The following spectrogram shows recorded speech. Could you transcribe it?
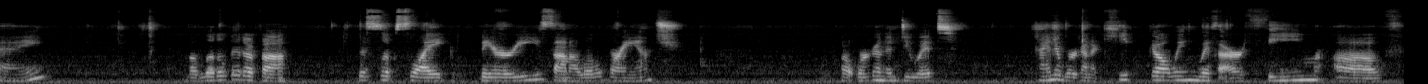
Okay. A little bit of a, this looks like berries on a little branch. But we're going to do it kind of, we're going to keep going with our theme of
